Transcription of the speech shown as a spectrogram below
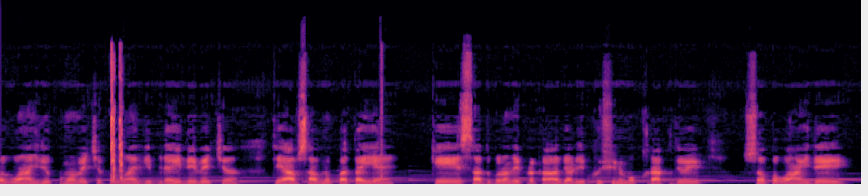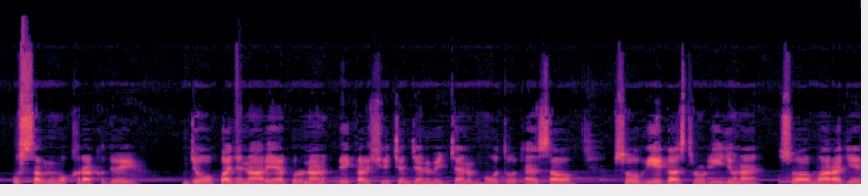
ਭਗਵਾਨ ਜੀ ਦੇ ਹੁਕਮਾਂ ਵਿੱਚ ਭਗਵਾਨ ਦੀ ਵਿਦਾਈ ਦੇ ਵਿੱਚ ਤੇ ਆਪ ਸਭ ਨੂੰ ਪਤਾ ਹੀ ਹੈ ਕਿ ਸਤਿਗੁਰਾਂ ਦੇ ਪ੍ਰਕਾਸ਼ ਜਿਹੜੀ ਖੁਸ਼ੀ ਨੂੰ ਮੁੱਖ ਰੱਖਦੇ ਹੋਏ ਸੋ ਭਗਵਾਨ ਜੀ ਦੇ ਉਤਸਵ ਨੂੰ ਮੁੱਖ ਰੱਖਦੇ ਹੋਏ ਜੋ ਭਜਨ ਆ ਰਿਹਾ ਗੁਰੂ ਨਾਨਕ ਦੇ ਘਰ ਸ਼੍ਰੀ ਚੰਦ ਜਨਮੇ ਜਨਮ ਹੋ ਤੋ ਐਸਾ। ਸੋ 20 ਅਗਸਤ ਨੂੰ ਰਿਲੀਜ਼ ਹੋਣਾ। ਸੋ ਆਪ ਮਹਾਰਾਜ ਜੀ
